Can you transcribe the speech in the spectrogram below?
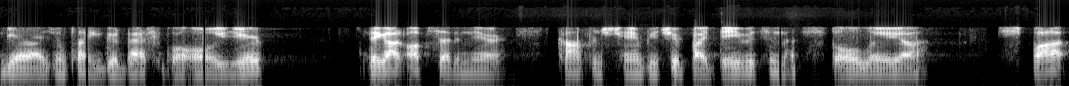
URI's been playing good basketball all year. They got upset in their conference championship by Davidson that stole a uh, spot,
